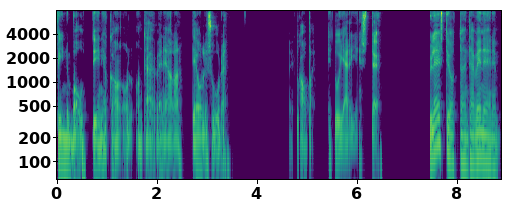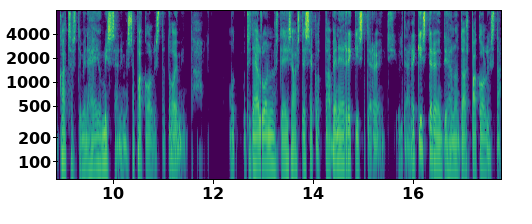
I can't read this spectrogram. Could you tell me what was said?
Finboattiin, joka on, on, on tämä venealan teollisuuden kaupan etujärjestö. Yleisesti ottaen tämä veneiden katsastaminen ei ole missään nimessä pakollista toimintaa, mutta mut sitä ei luonnollisesti ei saa sitten sekoittaa veneen rekisteröintiin. Tämä rekisteröintihän on taas pakollista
